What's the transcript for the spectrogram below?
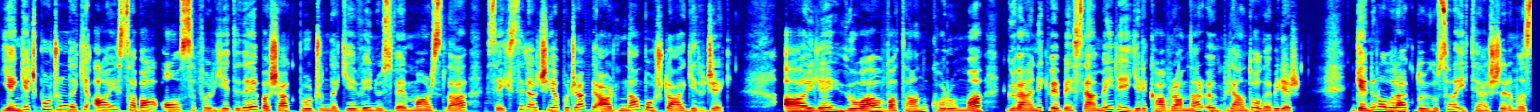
Yengeç burcundaki Ay sabah 10.07'de Başak burcundaki Venüs ve Mars'la seksil açı yapacak ve ardından boşluğa girecek. Aile, yuva, vatan, korunma, güvenlik ve beslenme ile ilgili kavramlar ön planda olabilir. Genel olarak duygusal ihtiyaçlarımız,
